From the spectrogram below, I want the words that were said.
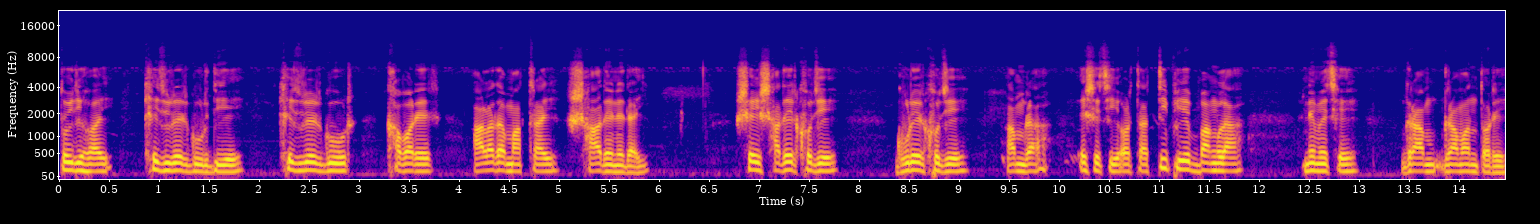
তৈরি হয় খেজুরের গুড় দিয়ে। খেজুরের গুড় খাবারের আলাদা মাত্রায় স্বাদ এনে দেয়। সেই স্বাদের খোঁজে, গুড়ের খোঁজে আমরা এসেছি। অর্থাৎ টিপিএফ বাংলা নেমেছে গ্রাম, গ্রামান্তরে।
